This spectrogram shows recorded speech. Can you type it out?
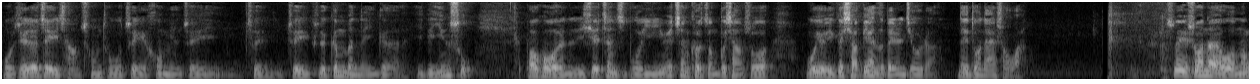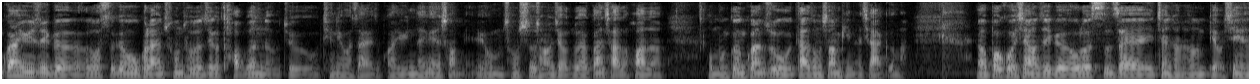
我觉得这一场冲突最后面最最最最根本的一个一个因素，包括一些政治博弈，因为政客总不想说我有一个小辫子被人揪着，那多难受啊。所以说呢，我们关于这个俄罗斯跟乌克兰冲突的这个讨论呢，就停留在关于能源上面，因为我们从市场的角度来观察的话呢，我们更关注大宗商品的价格嘛。然后包括像这个俄罗斯在战场上的表现，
